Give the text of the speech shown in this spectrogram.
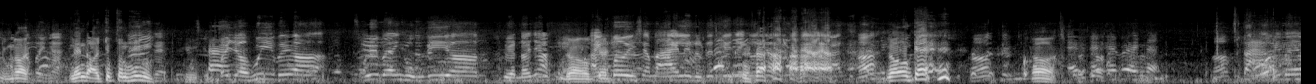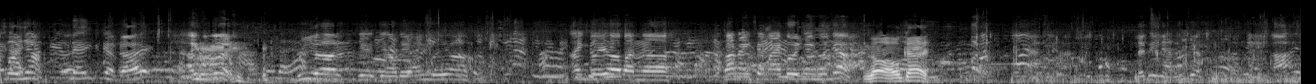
đúng rồi Mình lên đó chụp tấm hình. Bây giờ Huy với uh, Huy với anh Hùng đi uh, thuyền đó nhá. Rồi, ok. Anh bơi xem là ai lên được trên kia nhanh hơn nhá. Hả? rồi ok Đó. rồi Đó. Anh với em bơi nhá. Đấy cái điểm đấy. Anh Hùng ơi. Huy uh, chèo chèo để anh với uh, anh với uh, bạn uh, Phan Anh xem ai bơi nhanh hơn nhá. rồi ok Lên cái nhà đứng kia. Đấy.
